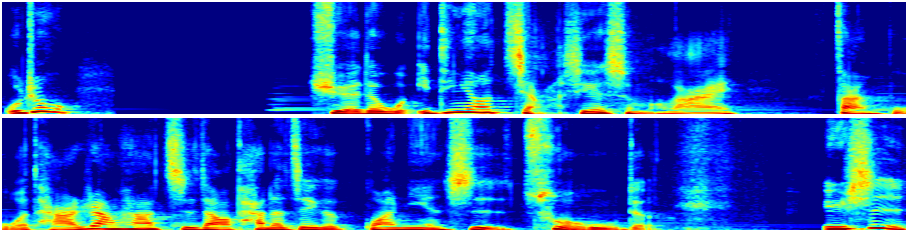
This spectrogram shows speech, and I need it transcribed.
我就。觉得我一定要讲些什么来反驳他，让他知道他的这个观念是错误的。于是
